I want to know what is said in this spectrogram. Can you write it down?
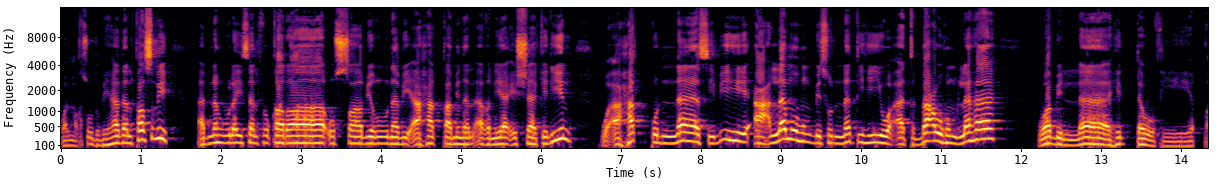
والمقصود بهذا الفصل أنه ليس الفقراء الصابرون بأحق من الأغنياء الشاكرين وأحق الناس به أعلمهم بسنته وأتبعهم لها وبالله التوفيق.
